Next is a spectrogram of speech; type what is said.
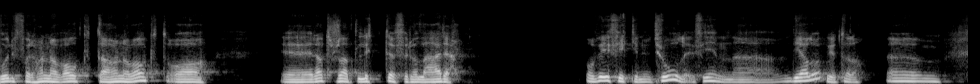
hvorfor han har valgt det han har valgt, og eh, rett og slett lytte for å lære. Og vi fikk en utrolig fin eh, dialog ut av det. Eh,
